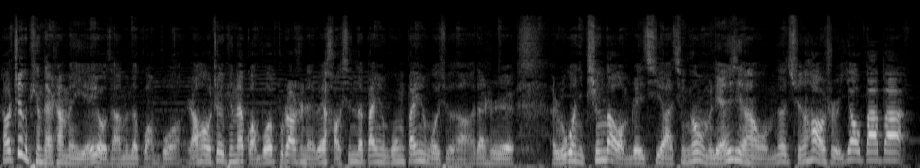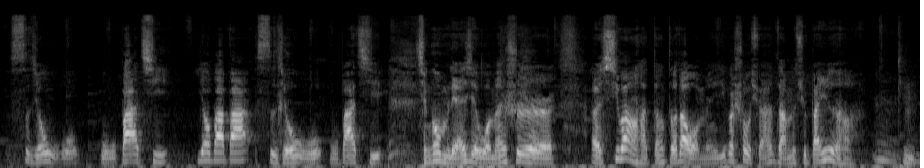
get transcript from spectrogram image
然后这个平台上面也有咱们的广播，然后这个平台广播不知道是哪位好心的搬运工搬运过去的啊，但是、呃如果你听到我们这一期啊，请跟我们联系啊，我们的群号是幺八八四九五五八七。幺八八四九五五八七，请跟我们联系。我们是，呃，希望哈能得到我们一个授权，咱们去搬运哈。嗯嗯，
